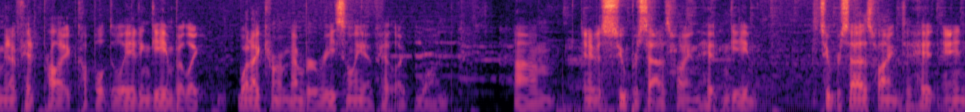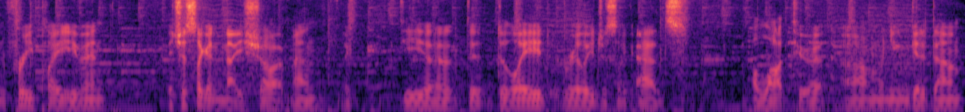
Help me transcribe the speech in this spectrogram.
I mean, I've hit probably a couple delayed in game, but like what I can remember recently, I've hit like one. Um, and it was super satisfying to hit in game. Super satisfying to hit in free play even. It's just like a nice shot, man. Like the uh, the delayed really just like adds a lot to it um, when you can get it down.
